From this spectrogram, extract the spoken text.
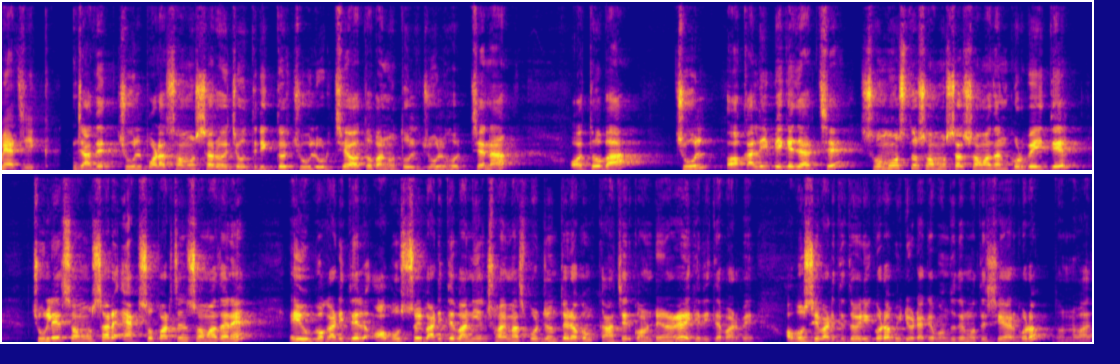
ম্যাজিক যাদের চুল পড়ার সমস্যা রয়েছে, অতিরিক্ত চুল উঠছে অথবা নতুন চুল হচ্ছে না, অথবা চুল অকালেই পেকে যাচ্ছে, সমস্ত সমস্যার সমাধান করবে এই তেল। চুলের সমস্যার একশো পার্সেন্ট সমাধানে এই উপকারী তেল অবশ্যই বাড়িতে বানিয়ে ছয় মাস পর্যন্ত এরকম কাঁচের কন্টেনারে রেখে দিতে পারবে। অবশ্যই বাড়িতে তৈরি করো, ভিডিওটাকে বন্ধুদের মধ্যে শেয়ার করো। ধন্যবাদ।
